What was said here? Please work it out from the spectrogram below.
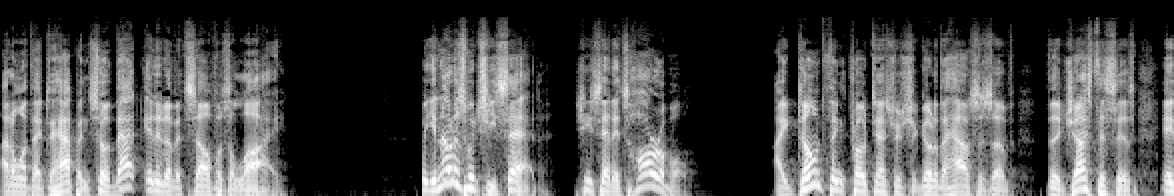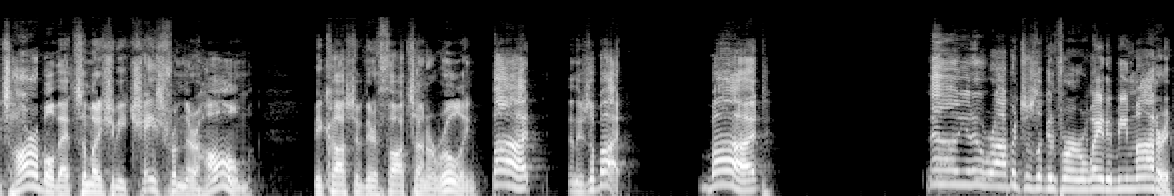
I don't want that to happen. So that in and of itself was a lie. But you notice what she said. She said it's horrible. I don't think protesters should go to the houses of the justices. It's horrible that somebody should be chased from their home because of their thoughts on a ruling. But then there's a but. But no, you know, Roberts was looking for a way to be moderate.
